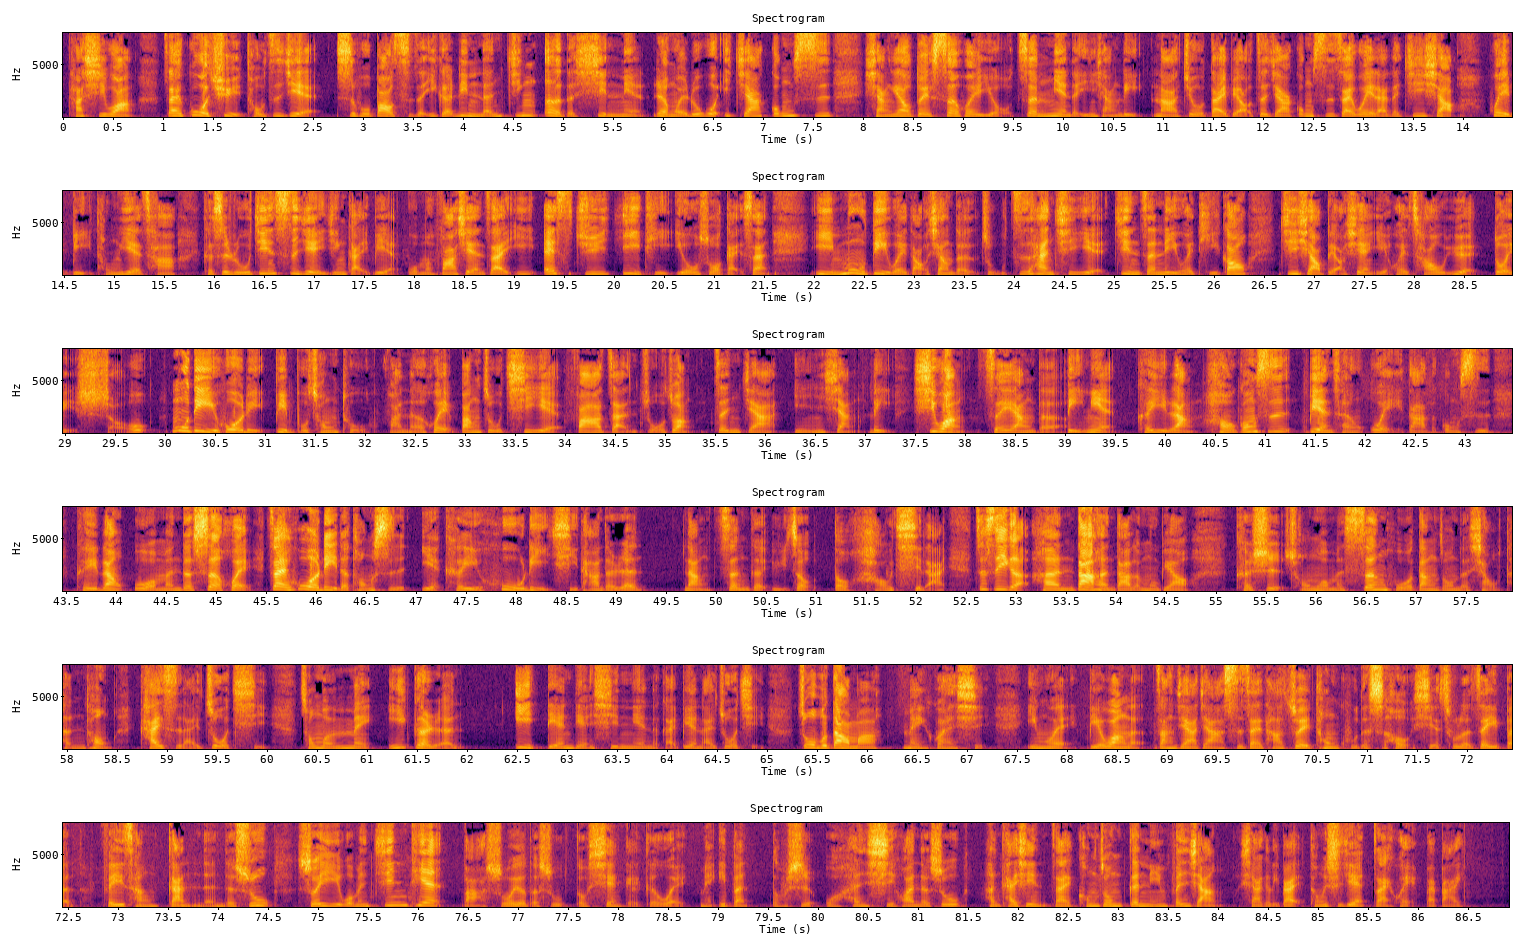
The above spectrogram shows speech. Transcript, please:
他希望在过去投资界。似乎抱持着一个令人惊愕的信念，认为如果一家公司想要对社会有正面的影响力，那就代表这家公司在未来的绩效会比同业差。可是如今世界已经改变，我们发现，在 ESG 议题有所改善，以目的为导向的组织和企业竞争力会提高，绩效表现也会超越对手。目的与获利并不冲突，反而会帮助企业发展茁壮，增加影响力。希望这样的理念可以让好公司变成伟大的公司，可以让我们的社会在获利的同时，也可以互利其他的人，让整个宇宙都好起来。这是一个很大很大的目标。可是，从我们生活当中的小疼痛开始来做起，从我们每一个人一点点信念的改变来做起，做不到吗？没关系，因为别忘了，张嘉佳是在他最痛苦的时候写出了这一本非常感人的书，所以我们今天把所有的书都献给各位，每一本都是我很喜欢的书，很开心在空中跟您分享。下个礼拜同一时间再会，拜拜。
